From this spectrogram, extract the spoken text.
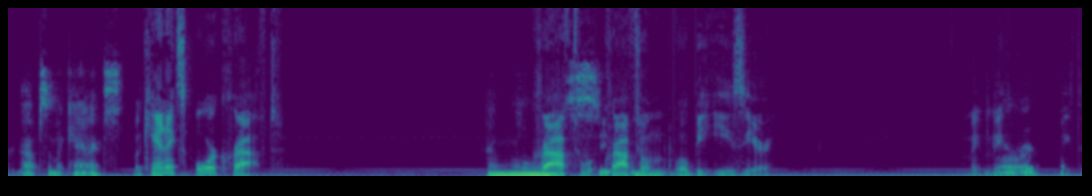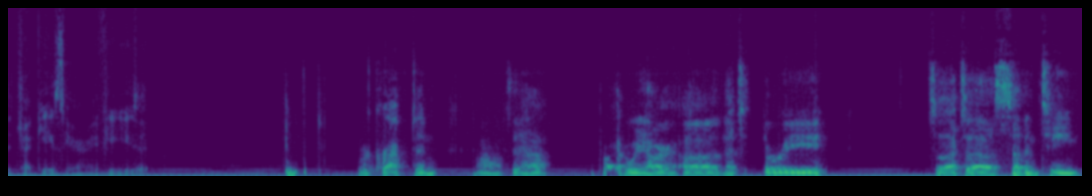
Perhaps the mechanics. mechanics or craft. Um, Craft see. craft will, will be easier. Make make, All right, make the check easier if you use it. We're crafting. Oh yeah, glad we are. Uh, that's three. So that's a seventeen.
